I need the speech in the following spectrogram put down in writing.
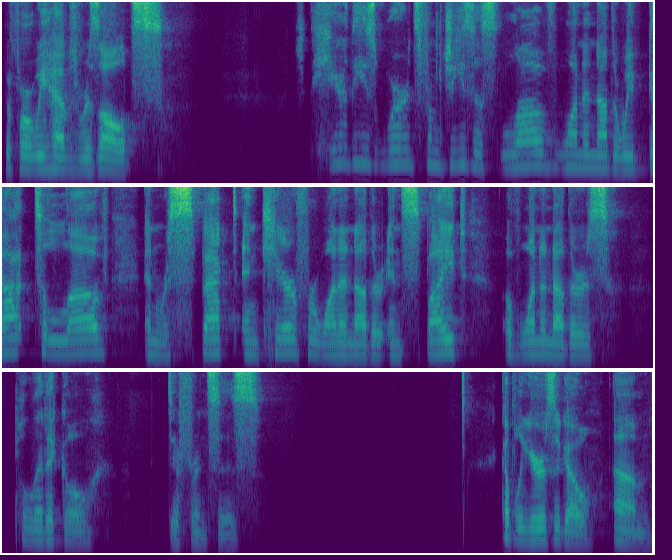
before we have results. Hear these words from Jesus love one another. We've got to love and respect and care for one another in spite of one another's political differences. A couple years ago, um,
